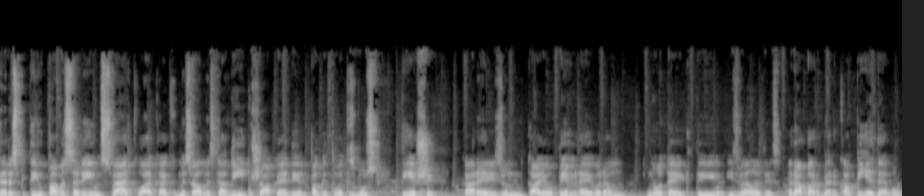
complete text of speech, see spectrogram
Te, respektīvi, pavasarī un svētku laikā, kad mēs vēlamies kādu īpašāku ēdienu pagatavot, tas būs tieši kā reizi. Un, kā jau pieminēju, varam noteikti izvēlēties rabarberu kā piedevu,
